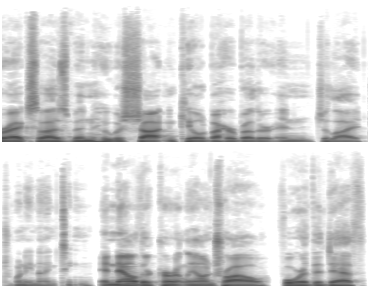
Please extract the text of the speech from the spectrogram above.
her ex husband, who was shot and killed by her brother in July 2019. And now they're currently on trial for the death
